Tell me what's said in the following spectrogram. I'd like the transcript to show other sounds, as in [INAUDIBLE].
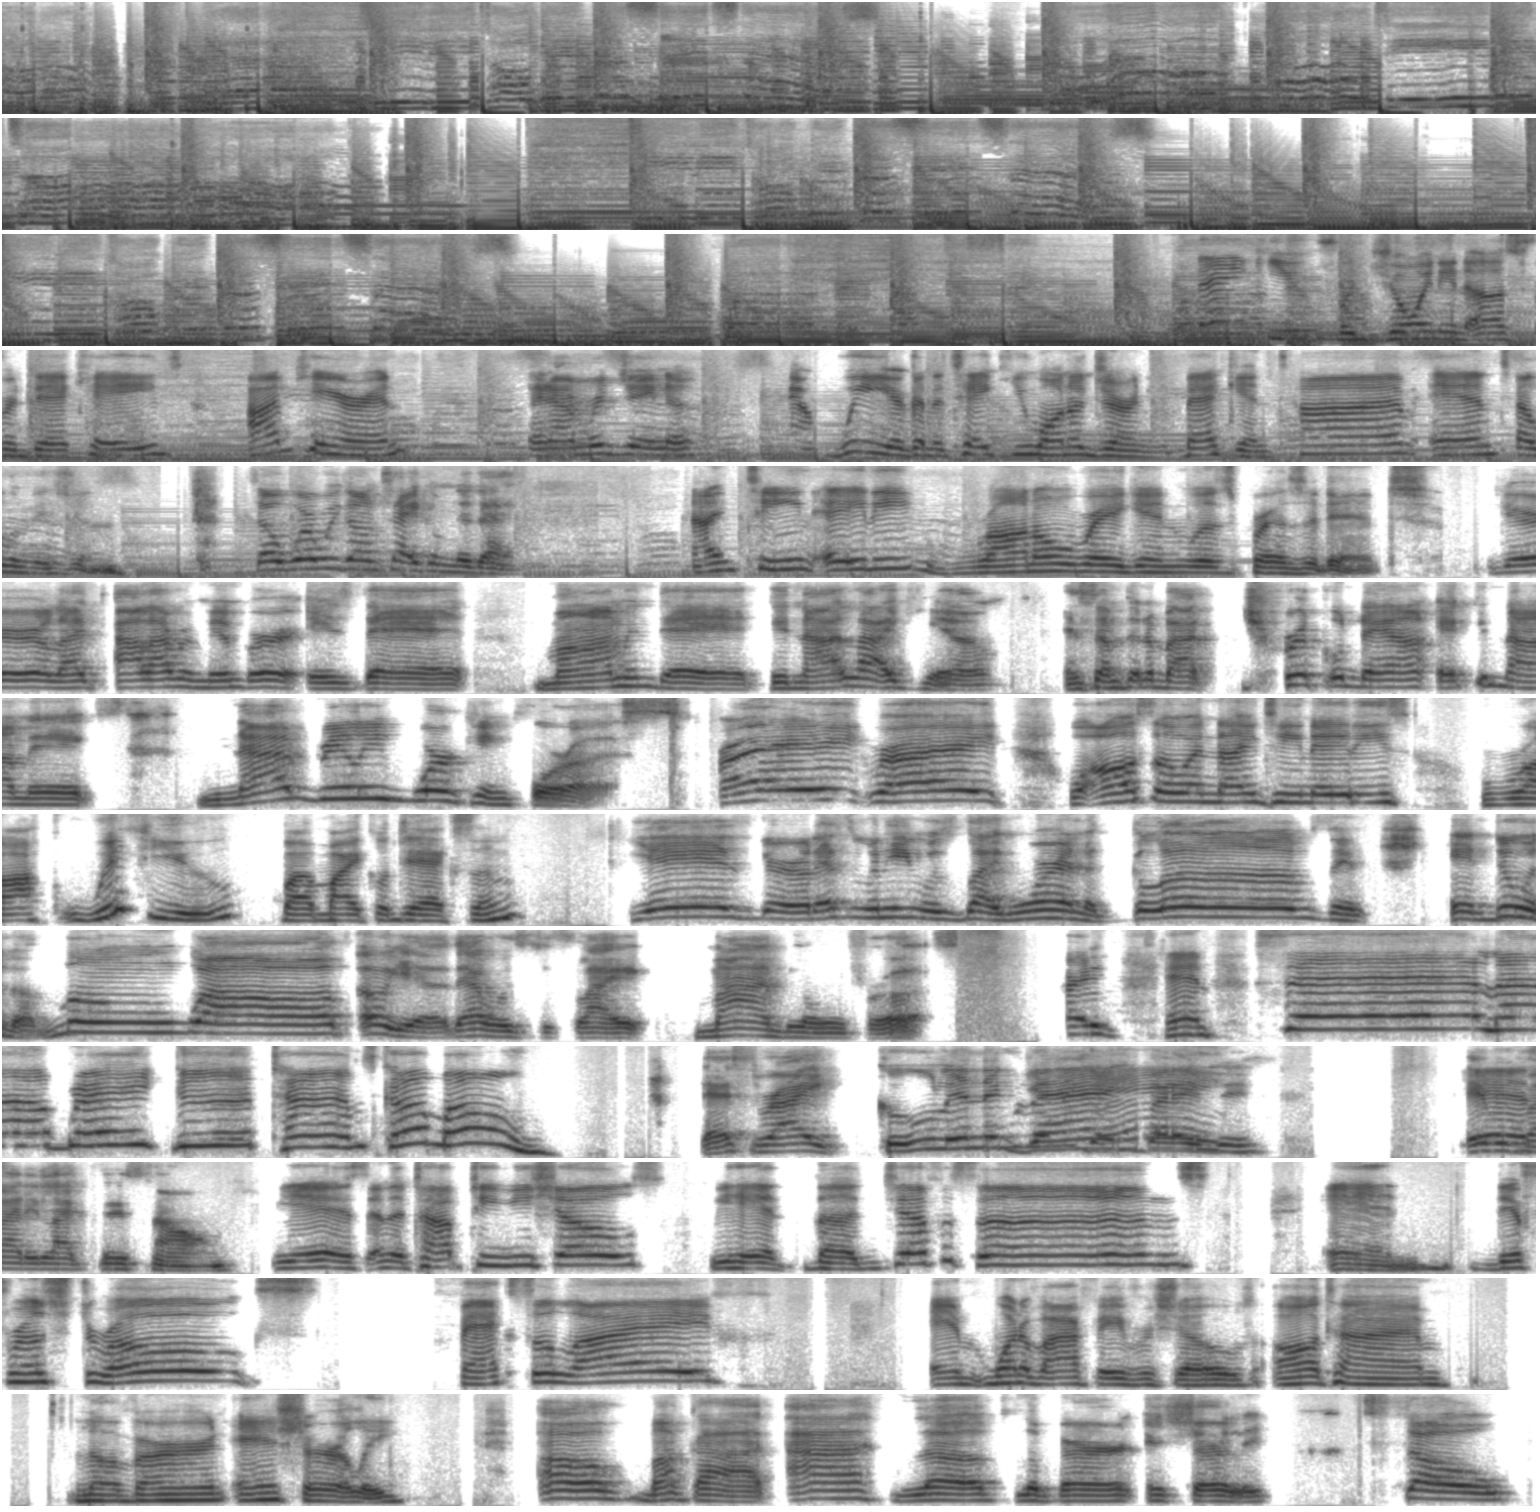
Thank you for joining us for decades. I'm Karen. And I'm Regina. And we are going to take you on a journey back in time and television. So, where are we going to take them today? 1980, Ronald Reagan was president. Girl, like all I remember is that mom and dad did not like him, and something about [LAUGHS] trickle down economics not really working for us. Right, right. Well, also in 1980s, Rock with You by Michael Jackson. Yes, girl. That's when he was like wearing the gloves and and doing the moonwalk. Oh yeah, that was just like mind blowing for us. Right. And celebrate good times. Come on. That's right. Cool in the, cool gang, the gang, baby. Yes. Everybody liked this song. Yes. And the top TV shows, we had the Jeffersons, and different strokes, facts of life, and one of our favorite shows all time, Laverne and Shirley. Oh my God. I love Laverne and Shirley so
